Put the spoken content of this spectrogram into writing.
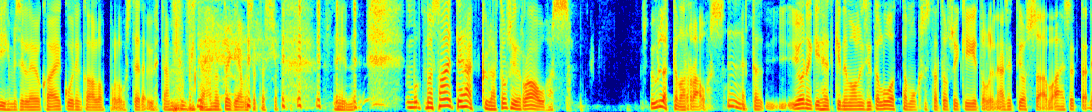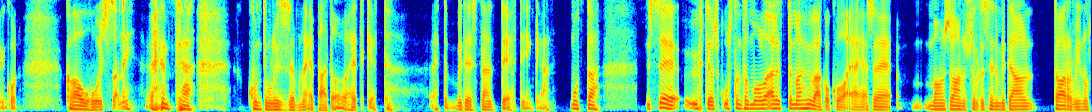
ihmisille, joka ei kuitenkaan loppujen lopuksi tehdä yhtään mitä hän on tekemässä tässä. niin, mutta mä sain tehdä kyllä tosi rauhassa. Yllättävän rauhassa. Mm. Että joidenkin hetkinä mä olin siitä luottamuksesta tosi kiitollinen ja sitten jossain vaiheessa, että niin kuin kauhuissani, että kun tuli se semmoinen epätoivo hetki, että, että miten sitä nyt tehtiinkään. Mutta se yhteyskustantamo on ollut älyttömän hyvä koko ajan ja se, mä oon saanut sieltä sen, mitä on tarvinnut.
